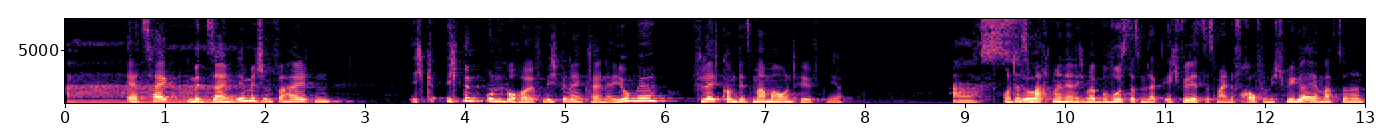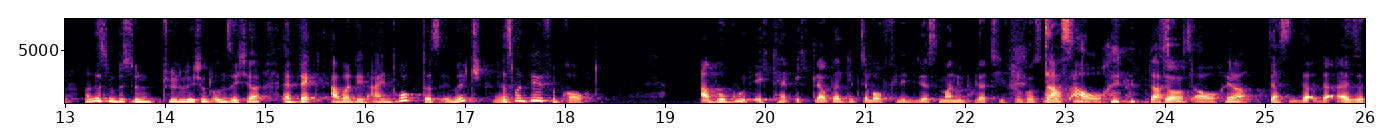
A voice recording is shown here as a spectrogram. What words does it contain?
Er zeigt mit seinem Image im Verhalten, ich, ich bin unbeholfen, ich bin ein kleiner Junge, vielleicht kommt jetzt Mama und hilft mir. Ach so. Und das macht man ja nicht mal bewusst, dass man sagt, ich will jetzt, dass meine Frau für mich Spiegeleier macht, sondern man ist ein bisschen tüdelig und unsicher, erweckt aber den Eindruck, das Image, dass man Hilfe braucht. Aber gut, ich, ich glaube, da gibt es aber auch viele, die das manipulativ bewusst Das nutzen. auch. Das So. gibt's auch, ja. Das, da, da, also,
